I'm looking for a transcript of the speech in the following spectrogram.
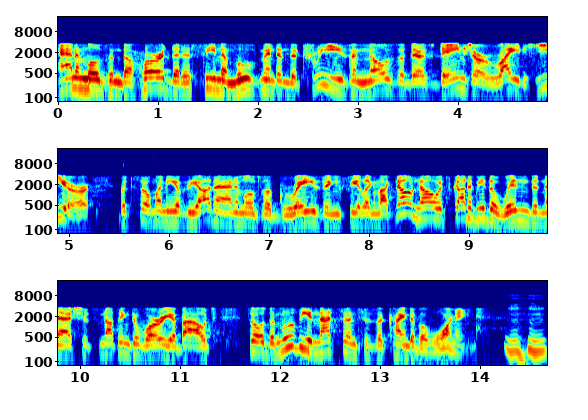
animals in the herd that has seen a movement in the trees and knows that there's danger right here but so many of the other animals are grazing, feeling like, no, no, it's got to be the wind, Dinesh. It's nothing to worry about. So the movie, in that sense, is a kind of a warning. Mm-hmm.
